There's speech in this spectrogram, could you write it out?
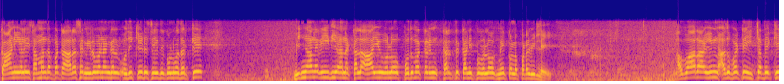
காணிகளை சம்பந்தப்பட்ட அரச நிறுவனங்கள் ஒதுக்கீடு செய்து கொள்வதற்கு விஞ்ஞான ரீதியான கள ஆய்வுகளோ பொதுமக்களின் கருத்து கணிப்புகளோ மேற்கொள்ளப்படவில்லை. அவ்வாறாயின் அது பற்றி இச்சபைக்கு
